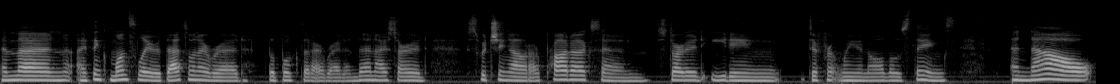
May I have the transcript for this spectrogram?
And then I think months later, that's when I read the book that I read. And then I started switching out our products and started eating differently and all those things. And now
